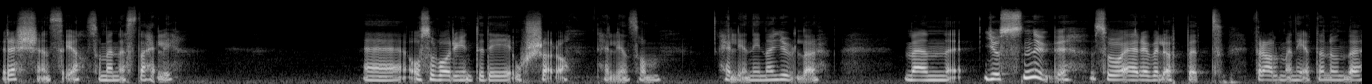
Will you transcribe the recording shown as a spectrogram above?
Reschensee som är nästa helg. Eh, och så var det ju inte det i Orsa då, helgen som helgen innan jul där. Men just nu så är det väl öppet för allmänheten under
